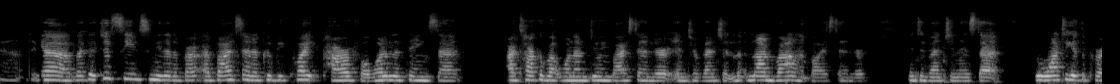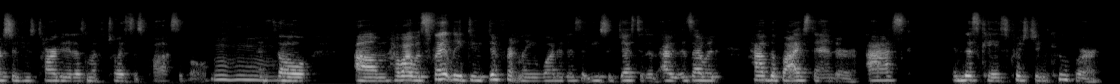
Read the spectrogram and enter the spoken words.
yeah. They Yeah, like it just seems to me that a, by- a bystander could be quite powerful. One of the things that I talk about when I'm doing bystander intervention, nonviolent bystander intervention, is that we want to give the person who's targeted as much choice as possible. Mhm. And so, um, how I would slightly do differently what it is that you suggested is I, is I would have the bystander ask, in this case, Christian Cooper,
